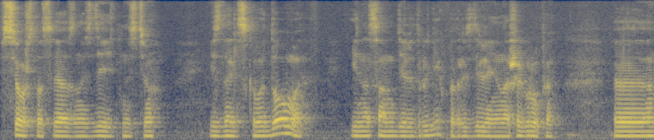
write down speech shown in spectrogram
все, что связано с деятельностью издательского дома и на самом деле других подразделений нашей группы э,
